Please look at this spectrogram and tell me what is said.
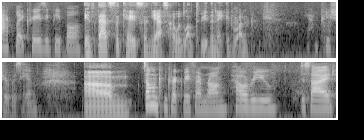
act like crazy people. If that's the case, then yes, I would love to be the naked one. Yeah, I'm pretty sure it was him. Um, Someone can correct me if I'm wrong. However you decide.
